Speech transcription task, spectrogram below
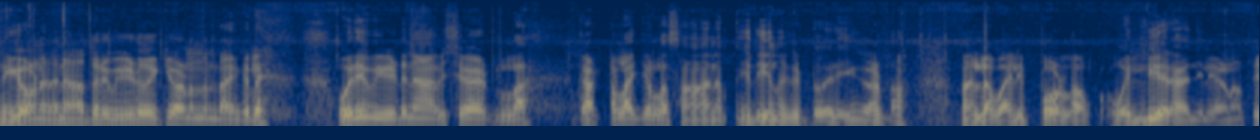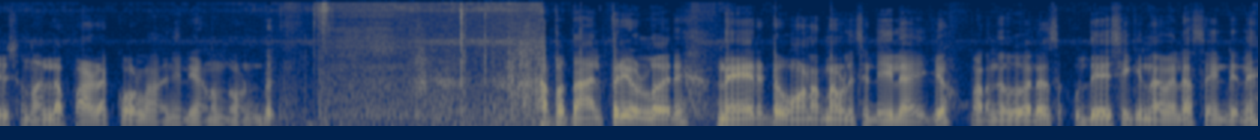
എനിക്ക് തോന്നുന്നു ഇതിനകത്തൊരു വീട് വയ്ക്കുകയാണെന്നുണ്ടെങ്കിൽ ഒരു വീടിന് ആവശ്യമായിട്ടുള്ള കട്ടളയ്ക്കുള്ള സാധനം ഇതിൽ നിന്ന് കിട്ടുമായിരിക്കും കേട്ടോ. നല്ല വലിപ്പമുള്ള വലിയൊരു ആഞ്ഞിലിയാണ്. അത്യാവശ്യം നല്ല പഴക്കമുള്ള ആഞ്ഞിലിയാണെന്നുണ്ട് അപ്പോൾ താല്പര്യമുള്ളവർ നേരിട്ട് ഓണറിനെ വിളിച്ച് ഡീലായിരിക്കും പറഞ്ഞതുപോലെ ഉദ്ദേശിക്കുന്ന വില സെന്റിന്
